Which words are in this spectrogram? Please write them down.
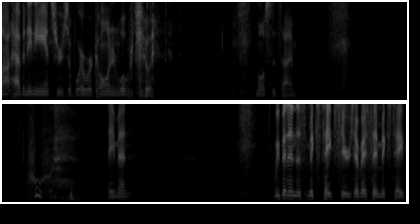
not having any answers of where we're going and what we're doing, most of the time. Whew. Amen. We've been in this mixtape series. Everybody say mixtape.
